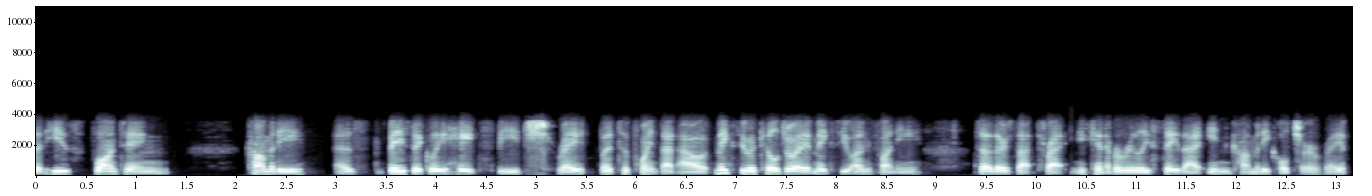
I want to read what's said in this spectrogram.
that he's flaunting comedy as basically hate speech, right? But to point that out makes you a killjoy, it makes you unfunny. So there's that threat. You can't ever really say that in comedy culture, right?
